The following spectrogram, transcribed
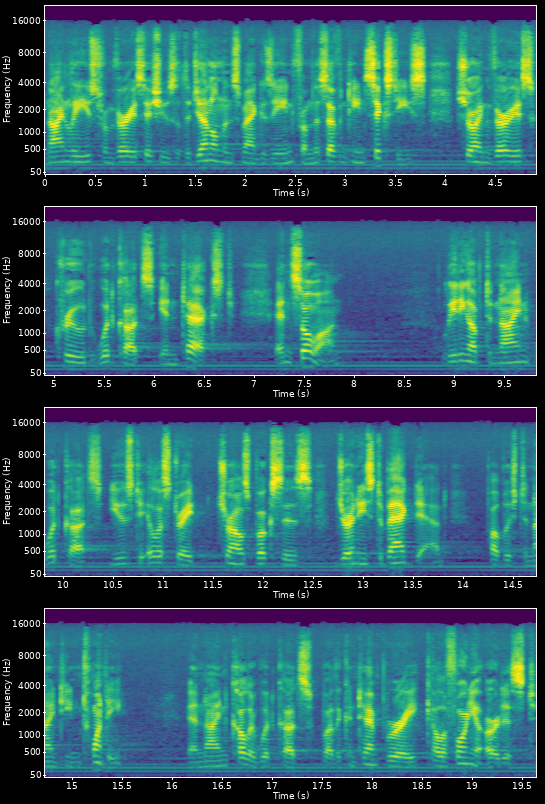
nine leaves from various issues of the Gentleman's Magazine from the 1760s, showing various crude woodcuts in text, and so on, leading up to nine woodcuts used to illustrate Charles Brooks's Journeys to Baghdad, published in 1920, and nine color woodcuts by the contemporary California artist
